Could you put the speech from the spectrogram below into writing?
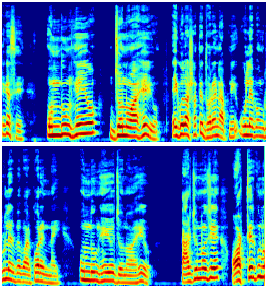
ঠিক আছে? উন্দুং হেয় জনোয়া হেয় এগুলোর সাথে ধরেন আপনি উল এবং রুলের ব্যবহার করেন নাই। উন্দুং হেয় জনোয়া হেয় তার জন্য যে অর্থের কোনো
